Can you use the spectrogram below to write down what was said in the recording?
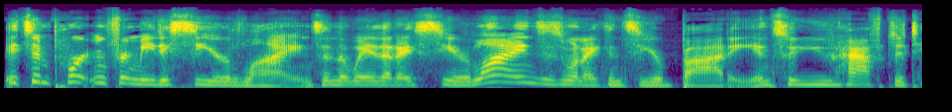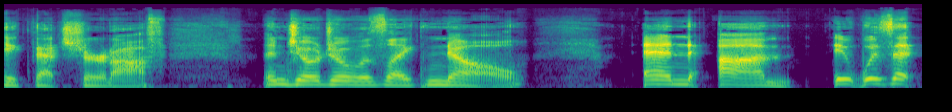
It's important for me to see your lines, and the way that I see your lines is when I can see your body. And so you have to take that shirt off. And JoJo was like, no. And um, it was at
